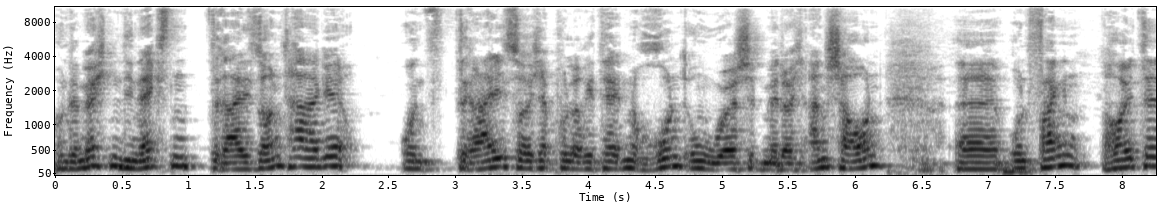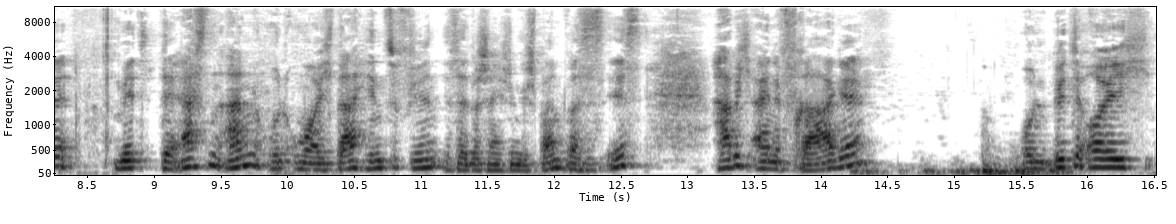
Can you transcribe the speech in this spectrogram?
Und wir möchten die nächsten drei Sonntage uns drei solcher Polaritäten rund um Worship mit euch anschauen äh, und fangen heute mit der ersten an. Und um euch da hinzuführen, ihr seid wahrscheinlich schon gespannt, was es ist, habe ich eine Frage und bitte euch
